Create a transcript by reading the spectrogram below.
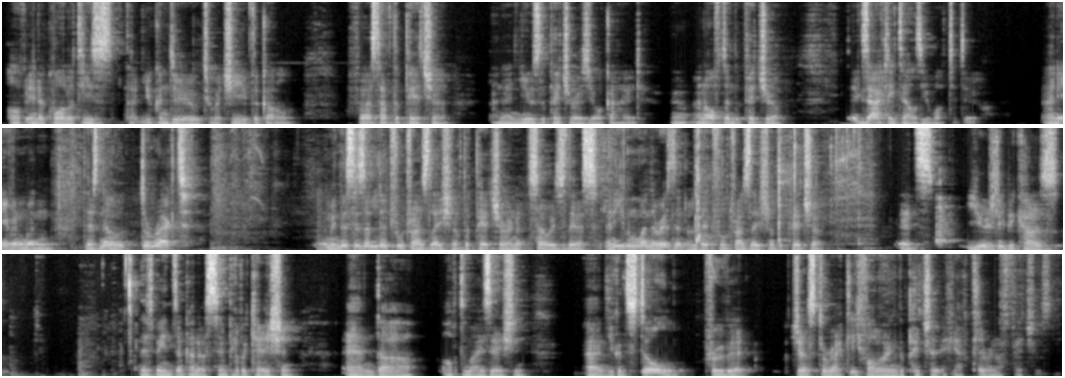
of inequalities that you can do to achieve the goal. First have the picture and then use the picture as your guide. Yeah? And often the picture exactly tells you what to do. And even when there's no direct I mean, this is a literal translation of the picture, and so is this. And even when there isn't a literal translation of the picture, it's usually because there's been some kind of simplification and uh, optimization. And you can still prove it just directly following the picture if you have clear enough pictures.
